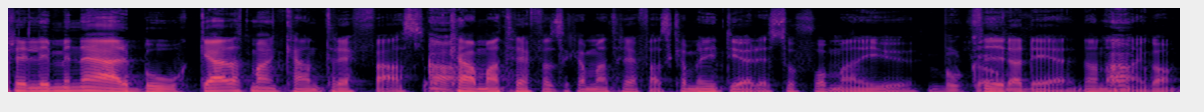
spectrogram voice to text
preliminärbokar att man kan träffas. Och Ja. kan man träffas så kan man träffas. Kan man inte göra det så får man ju Boka fira om. det någon Ja. annan gång.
